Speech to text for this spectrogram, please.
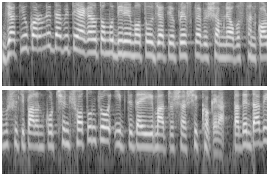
জাতীয়করণের দাবিতে এগারোতম দিনের মতো জাতীয় প্রেস ক্লাবের সামনে অবস্থান কর্মসূচি পালন করছেন স্বতন্ত্র ইবতেদায়ী মাদ্রাসার শিক্ষকেরা। তাদের দাবি,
